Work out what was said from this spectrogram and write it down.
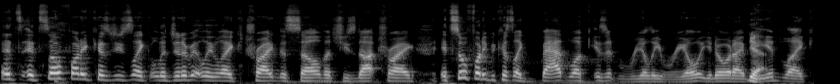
It's it's so funny because she's like legitimately like trying to sell that she's not trying. It's so funny because like bad luck isn't really real. You know what I Yeah. mean? Like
